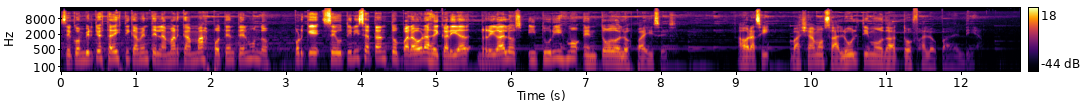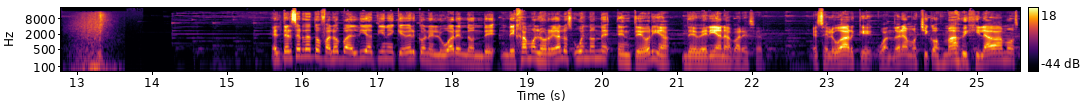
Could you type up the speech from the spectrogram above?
se convirtió estadísticamente en la marca más potente del mundo porque se utiliza tanto para obras de caridad, regalos y turismo en todos los países. Ahora sí, vayamos al último dato falopa del día. El tercer dato falopa del día tiene que ver con el lugar en donde dejamos los regalos o en donde, en teoría, deberían aparecer. Ese lugar que cuando éramos chicos más vigilábamos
